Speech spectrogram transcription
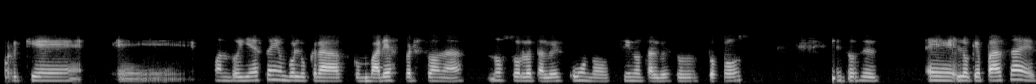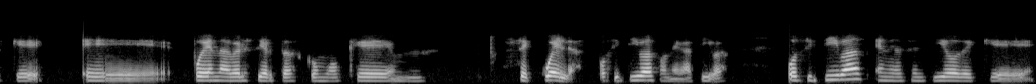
porque eh, cuando ya están involucradas con varias personas, no solo tal vez uno, sino tal vez dos, dos entonces eh, lo que pasa es que eh, pueden haber ciertas como que mm, secuelas, positivas o negativas. Positivas en el sentido de que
